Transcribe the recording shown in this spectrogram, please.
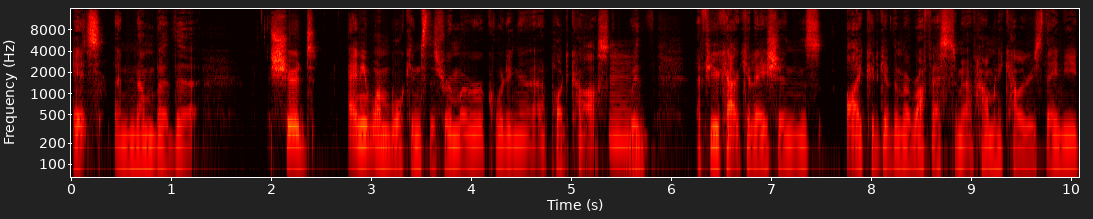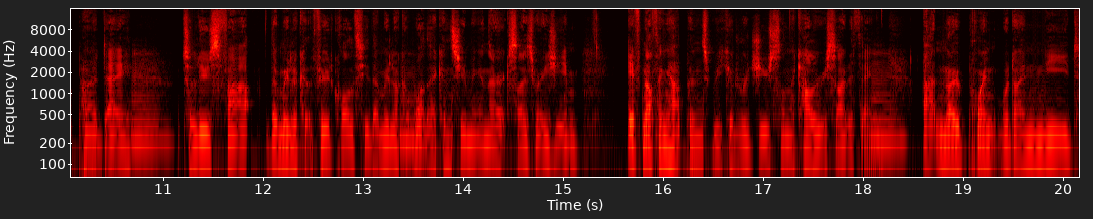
it's a number that should anyone walk into this room where we're recording a, a podcast mm. with a few calculations. I could give them a rough estimate of how many calories they need per day Mm. to lose fat. Then we look at the food quality. Then we look at what they're consuming and their exercise regime. If nothing happens, we could reduce on the calorie side of thing. At no point would I need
